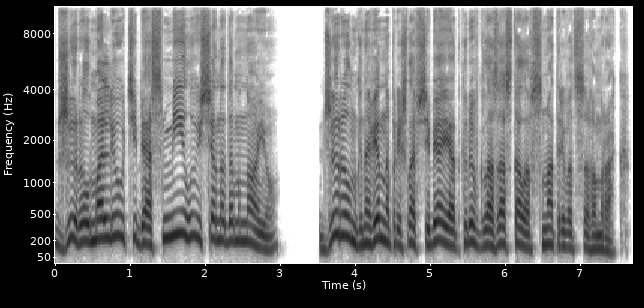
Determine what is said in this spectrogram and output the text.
Джирл, молю тебя, смилуйся надо мною!» Джирл мгновенно пришла в себя и, открыв глаза, стала всматриваться во мрак.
